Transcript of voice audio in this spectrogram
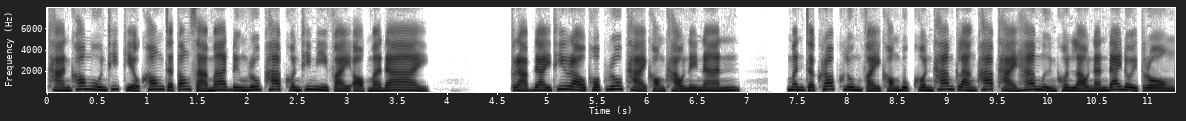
ฐานข้อมูลที่เกี่ยวข้องจะต้องสามารถดึงรูปภาพคนที่มีไฝออกมาได้ตราบใดที่เราพบรูปถ่ายของเขาในนั้น มันจะครอบคลุมไฝของบุคคลท่ามกลางภาพถ่าย 50,000 คนเหล่านั้นได้โดยตรง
